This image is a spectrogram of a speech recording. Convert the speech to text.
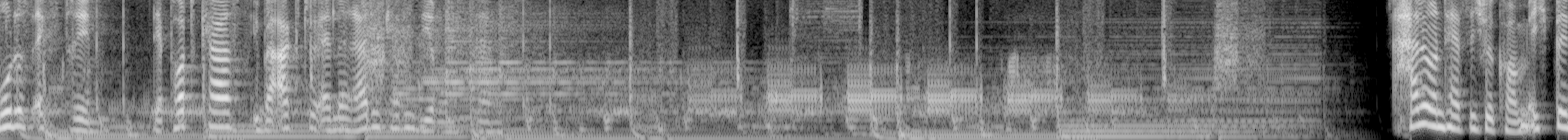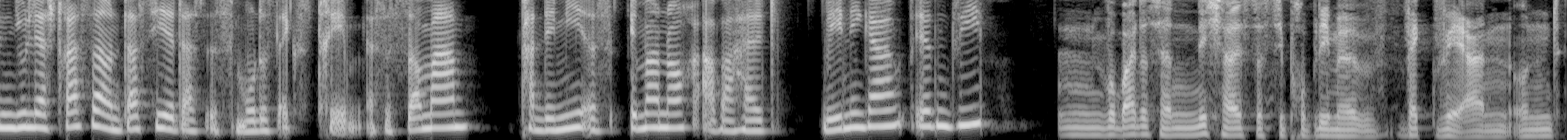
Modus Extrem, der Podcast über aktuelle Radikalisierungstrends. Hallo und herzlich willkommen. Ich bin Julia Strasser und das hier, das ist Modus Extrem. Es ist Sommer, Pandemie ist immer noch, aber halt weniger irgendwie. Wobei das ja nicht heißt, dass die Probleme weg wären. Und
